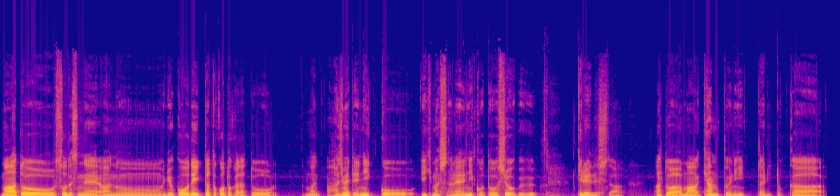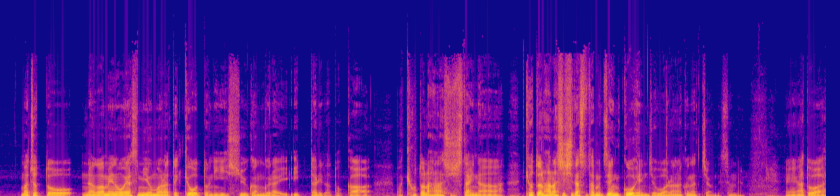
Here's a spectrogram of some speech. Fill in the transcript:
まあ、あと、そうですね、あのー、旅行で行ったとことかだと、まあ、初めて日光行きましたね。日光東照宮。綺麗でした。あとは、まあ、キャンプに行ったりとか、まあ、ちょっと長めのお休みをもらって京都に1週間ぐらい行ったりだとか、まあ、京都の話したいな京都の話しだすと多分前後編じゃ終わらなくなっちゃうんですよね。えー、あとは、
